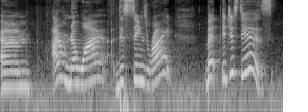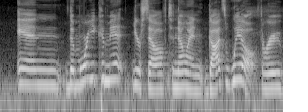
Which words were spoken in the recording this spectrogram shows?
um, I don't know why this seems right, but it just is. And the more you commit yourself to knowing God's will through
